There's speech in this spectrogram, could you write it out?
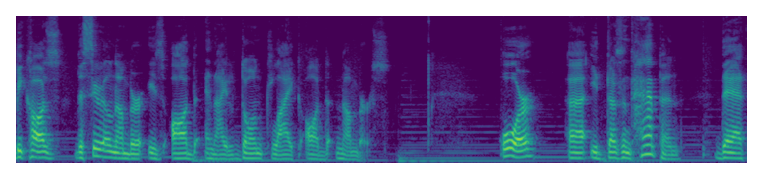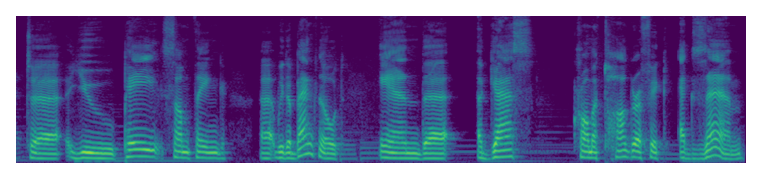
because the serial number is odd and I don't like odd numbers. Or uh, it doesn't happen that uh, you pay something uh, with a banknote and uh, a gas chromatographic exam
